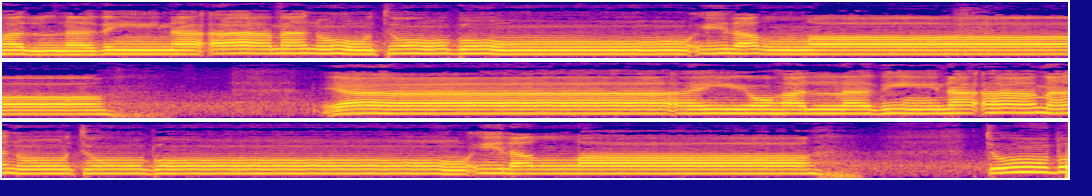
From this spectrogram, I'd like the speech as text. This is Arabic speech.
أيها الذين آمنوا توبوا إلى الله. يا أيها الذين آمنوا توبوا إلى الله. توبوا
